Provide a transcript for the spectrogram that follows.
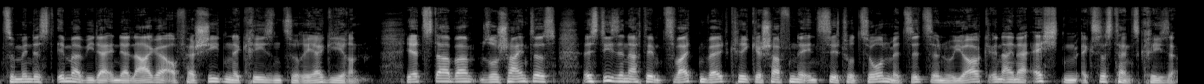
zumindest immer wieder in der Lage, auf verschiedene Krisen zu reagieren. Jetzt aber, so scheint es, ist diese nach dem Zweiten Weltkrieg geschaffene Institution mit Sitz in New York in einer echten Existenzkrise.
